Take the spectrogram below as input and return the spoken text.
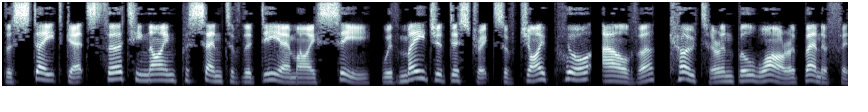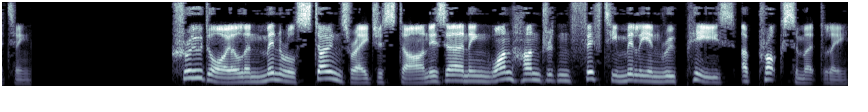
The state gets 39% of the DMIC, with major districts of Jaipur, Alwar, Kota and Bhilwara benefiting. Crude oil and mineral stones Rajasthan is earning 150 million rupees approximately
